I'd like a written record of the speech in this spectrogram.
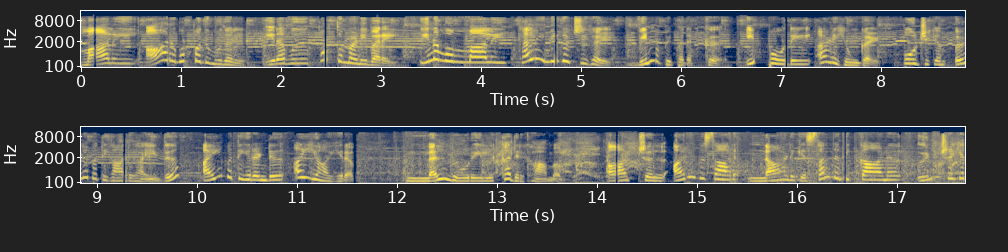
மாலை ஆறு முப்பது முதல் இரவு பத்து மணி வரை. தினமும் மாலை கலை நிகழ்ச்சிகள் விண்ணப்பிப்பதற்கு இப்போதே அழையுங்கள். பூஜ்ஜியம் எழுபத்தி ஆறு ஐந்து ஐம்பத்தி இரண்டு ஐயாயிரம். நல்லூரில் கதிர்காமம். ஆற்றல் அறிவுசார் நாளைய சந்ததிக்கான இன்றைய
